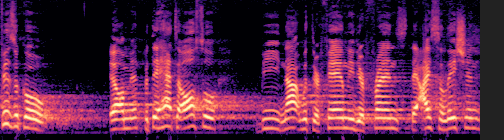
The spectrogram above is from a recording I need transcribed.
physical ailment, but they had to also be not with their family, their friends, their isolation.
